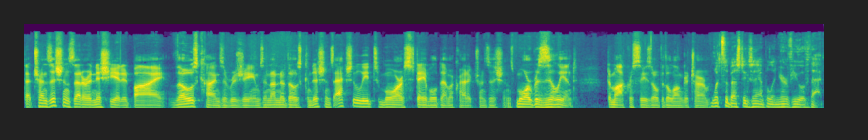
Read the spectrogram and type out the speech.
that transitions that are initiated by those kinds of regimes and under those conditions actually lead to more stable democratic transitions, more resilient democracies over the longer term. What's the best example in your view of that?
